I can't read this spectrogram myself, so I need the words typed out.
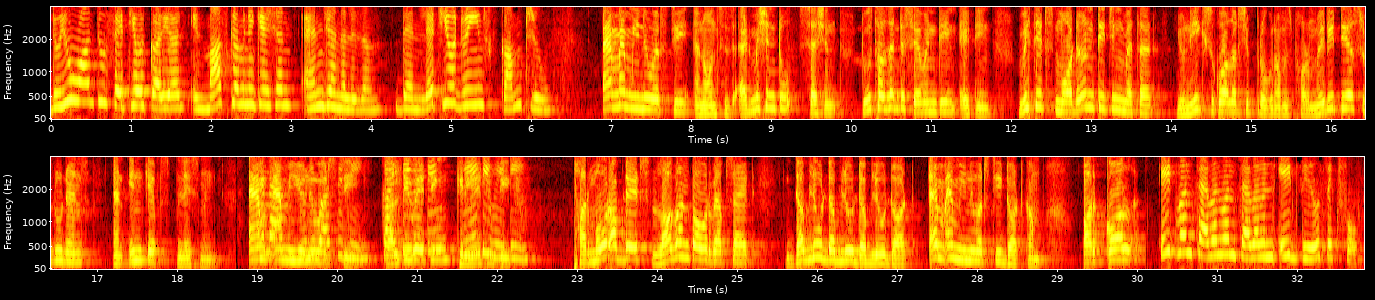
Do you want to set your career in mass communication and journalism? Then let your dreams come true. MM University announces admission to session 2017-18 with its modern teaching method, unique scholarship programs for meritorious students and in-campus placement. MM University, cultivating creativity. For more updates, log on to our website www.mmuniversity.com और call at one seven one seven eight zero six four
